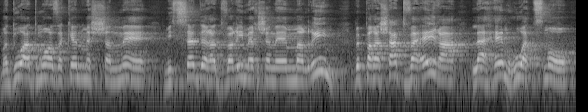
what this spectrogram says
מדוע אדמו"ר הזקן משנה מסדר הדברים איך שנאמרים בפרשת ואירא, להם הוא עצמו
